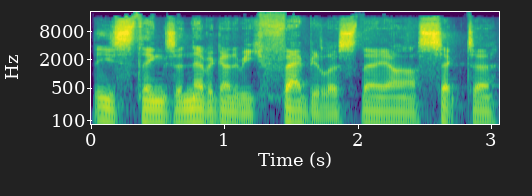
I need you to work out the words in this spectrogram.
These things are never going to be fabulous. They are sector,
